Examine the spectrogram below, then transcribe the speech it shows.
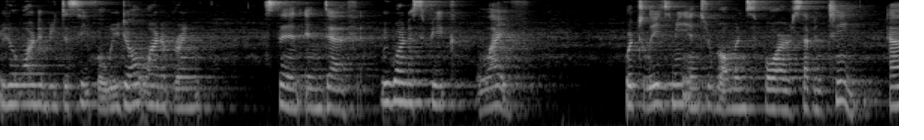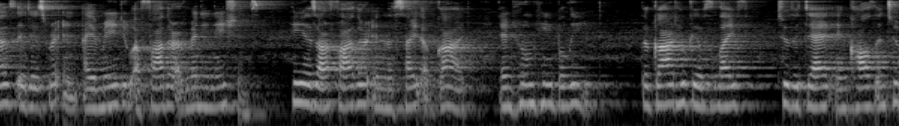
We don't want to be deceitful. We don't want to bring sin and death. We want to speak life, which leads me into Romans 4:17. As it is written, I have made you a father of many nations. He is our father in the sight of God, in whom he believed, the God who gives life to the dead and calls into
